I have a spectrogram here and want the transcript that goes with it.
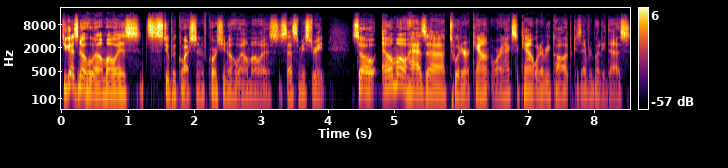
Do you guys know who Elmo is? It's a stupid question. Of course, you know who Elmo is. Sesame Street. So Elmo has a Twitter account or an X account, whatever you call it, because everybody does.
